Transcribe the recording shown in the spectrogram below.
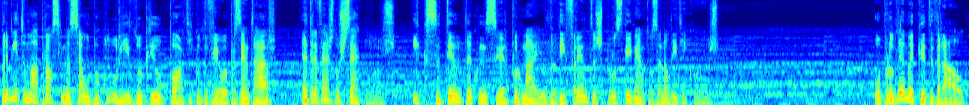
permitem uma aproximação do colorido que o pórtico deveu apresentar através dos séculos e que se tenta conhecer por meio de diferentes procedimentos analíticos. O programa Catedral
